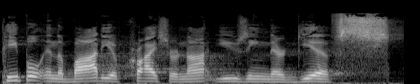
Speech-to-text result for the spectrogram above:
people in the body of Christ are not using their gifts.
